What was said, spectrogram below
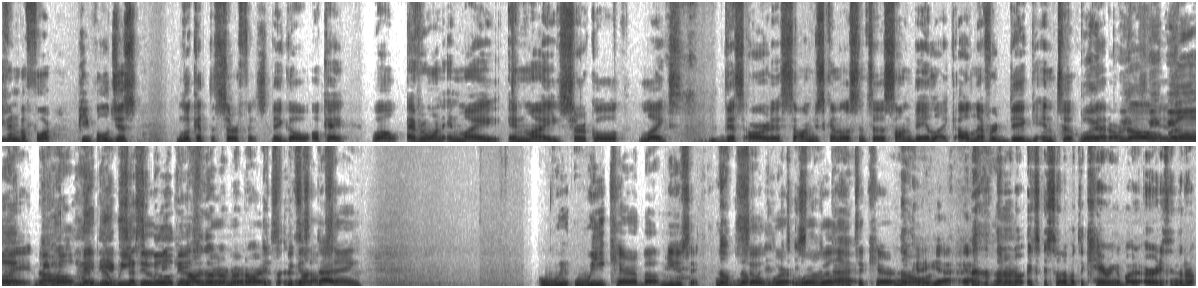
even before, people just look at the surface. They go, okay. Well, everyone in my in my circle likes this artist, so I'm just gonna listen to the song they like. I'll never dig into who But that artist No, is. we all, wait, we no. all Maybe we do because No, no, no, we're, no, we're no, artists. it's- it's because not I'm that. saying we we care about music. No, no. so we're it's, it's we're not willing that. to care. No, Okay, yeah, yeah. No, no, no. It's, it's not about the caring about or anything. No, no.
